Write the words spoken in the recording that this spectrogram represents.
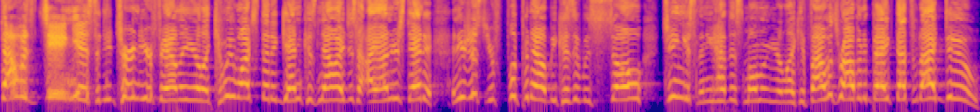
that was genius. And you turn to your family and you're like, can we watch that again? Because now I just, I understand it. And you're just, you're flipping out because it was so genius. And then you have this moment where you're like, if I was robbing a bank, that's what I'd do.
